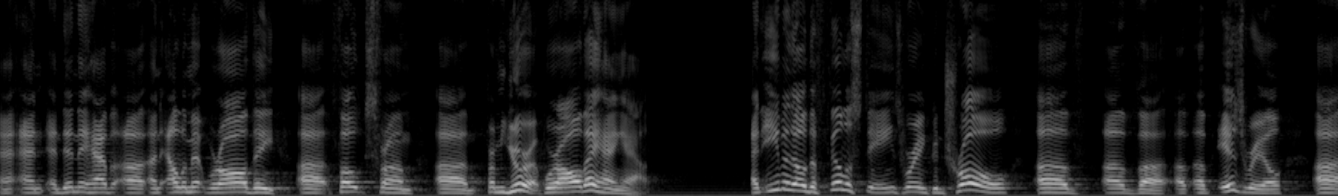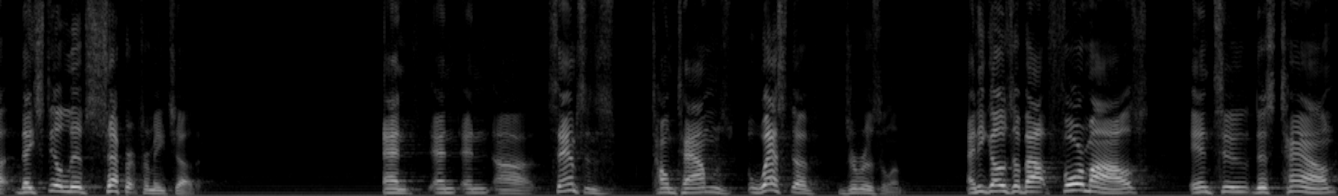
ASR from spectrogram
And, and, and then they have uh, an element where all the uh, folks from, um, from Europe, where all they hang out. And even though the Philistines were in control of, of, uh, of, of, Israel, uh, they still lived separate from each other. And, and, and uh, Samson's hometown was west of Jerusalem. And he goes about four miles into this town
